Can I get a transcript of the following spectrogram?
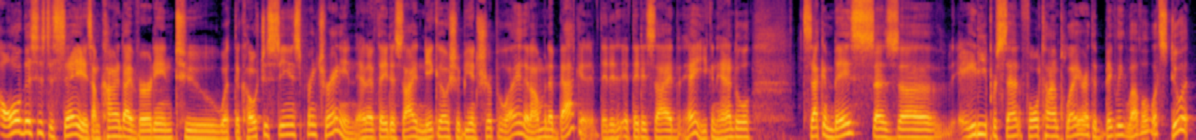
all of this is to say is I'm kind of diverting to what the coaches see in spring training, and if they decide Nico should be in AAA, then I'm going to back it. If they if they decide, hey, he can handle second base as a 80% full time player at the big league level, let's do it.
